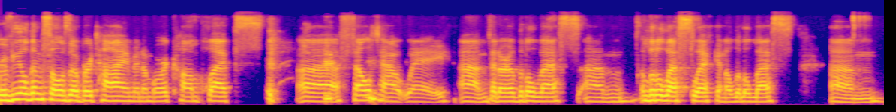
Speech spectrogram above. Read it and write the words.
reveal themselves over time in a more complex, uh, felt out way um, that are a little less, um, a little less slick and a little less, um,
